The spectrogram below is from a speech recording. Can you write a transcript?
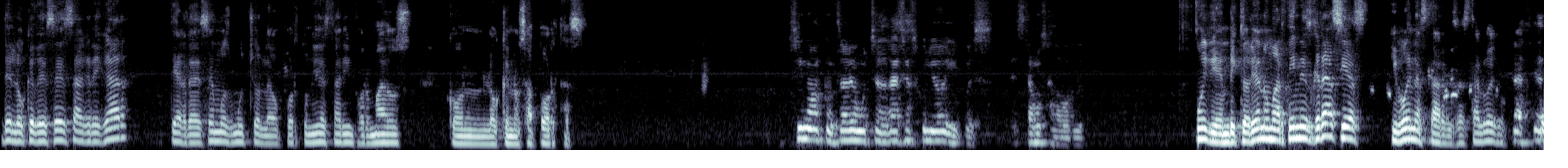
de lo que desees agregar, te agradecemos mucho la oportunidad de estar informados con lo que nos aportas. Sí, no, al contrario, muchas gracias Julio y pues estamos a la orden. Muy bien, Victoriano Martínez, gracias y buenas tardes. Hasta luego. Gracias.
